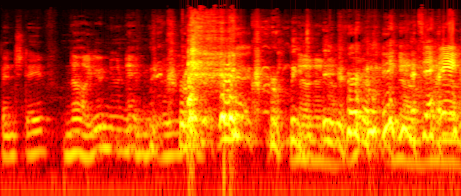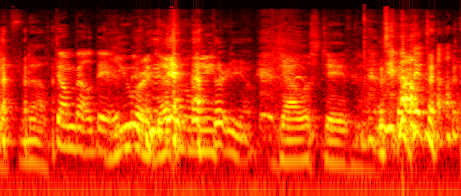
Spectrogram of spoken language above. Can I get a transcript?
Bench Dave. No, your new name. Curly no, no, no, Dave. no, no, Dave. no, no. Dumbbell Dave. You are Yeah, definitely there you go. Dallas Dave now.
